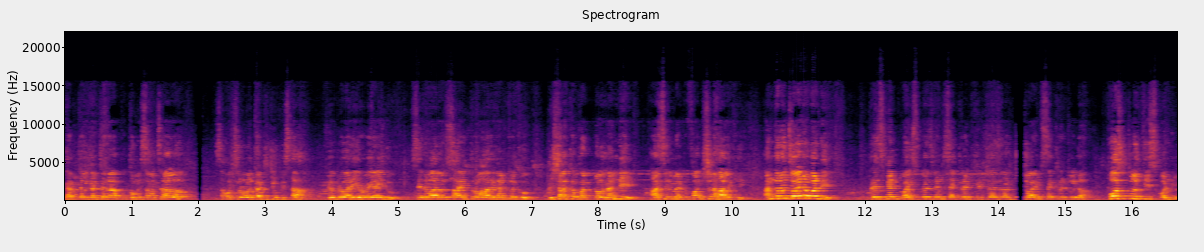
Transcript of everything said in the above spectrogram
క్యాపిటల్ కట్టారా? తొమ్మిది సంవత్సరాల్లో సంవత్సరంలో కట్టి చూపిస్తా. ఫిబ్రవరి ఇరవై ఐదు శనివారం సాయంత్రం ఆరు గంటలకు విశాఖపట్నం రండి. ఆసిల్మెంట్ ఫంక్షన్ హాల్కి అందరూ జాయిన్ అవ్వండి. President vice president secretary treasurer joint సెక్రటరీగా పోస్టులు తీసుకోండి.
